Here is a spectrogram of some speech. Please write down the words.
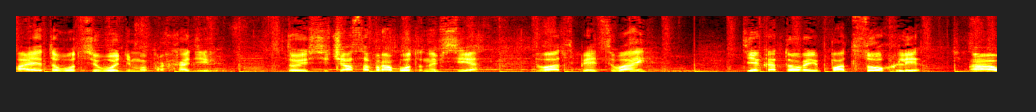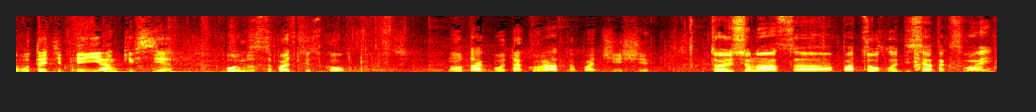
А это вот сегодня мы проходили. То есть, сейчас обработаны все 25 свай, те, которые подсохли, а вот эти приямки все будем засыпать песком. Ну, так будет аккуратно, почище. То есть у нас а, подсохло десяток свай,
